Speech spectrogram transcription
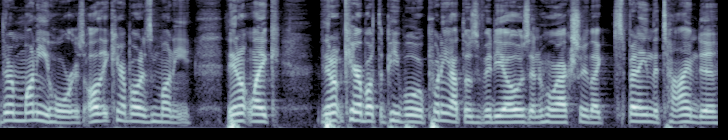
They're money whores. All they care about is money. They don't like they don't care about the people who are putting out those videos and who are actually like spending the time to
